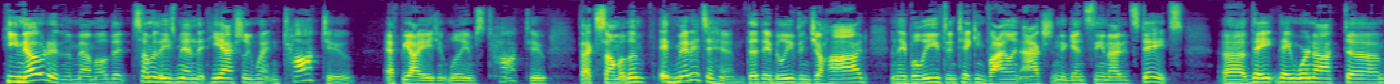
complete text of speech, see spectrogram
he noted in the memo that some of these men that he actually went and talked to, FBI agent Williams talked to, in fact, some of them admitted to him that they believed in jihad and they believed in taking violent action against the United States. Uh, they, they were not uh,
